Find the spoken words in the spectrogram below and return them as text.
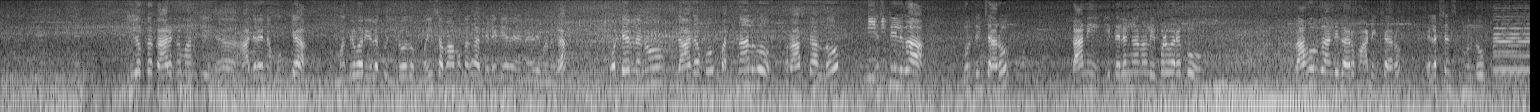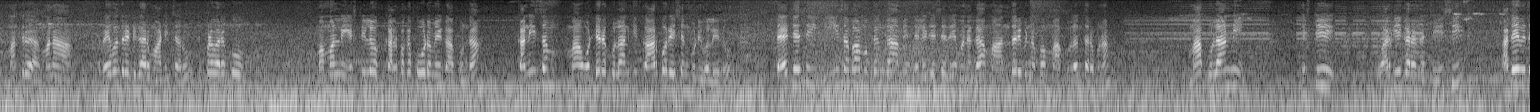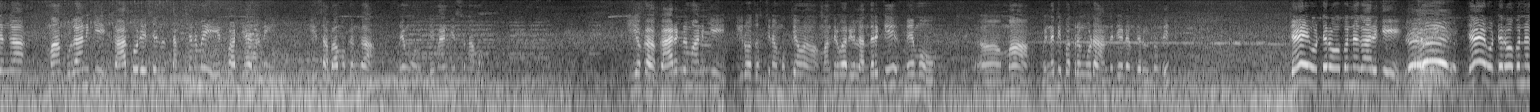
ఈ యొక్క కార్యక్రమానికి హాజరైన ముఖ్య మంత్రివర్యులకు ఈరోజు మై సభాముఖంగా తెలియజేయనేది పొట్టేళ్ళను దాదాపు పద్నాలుగు రాష్ట్రాల్లో ఎస్టీలుగా గుర్తించారు. కానీ ఈ తెలంగాణలో ఇప్పటి వరకు రాహుల్ గాంధీ గారు మాట ఇచ్చారు ఎలక్షన్స్కి ముందు మంత్రి మన రేవంత్ రెడ్డి గారు మాట ఇచ్చారు ఇప్పటి వరకు మమ్మల్ని ఎస్టీలో కలపకపోవడమే కాకుండా కనీసం మా ఒడ్డెర కులానికి కార్పొరేషన్ కూడా ఇవ్వలేదు. దయచేసి ఈ సభాముఖంగా మేము తెలియజేసేది ఏమనగా మా అందరి విన్నపం మా కులం తరపున. మా కులాన్ని ఎస్టీ వర్గీకరణ చేసి అదేవిధంగా మా కులానికి కార్పొరేషన్ తక్షణమే ఏర్పాటు చేయాలని ఈ సభాముఖంగా మేము డిమాండ్ చేస్తున్నాము. ఈ యొక్క కార్యక్రమానికి ఈరోజు వచ్చిన ముఖ్య మంత్రివర్యులందరికీ మేము మా విన్నతి పత్రం కూడా అందజేయడం జరుగుతుంది. జై ఒడ్డెర ఓపన్న గారికి. జై! ఒడ్డెర ఓపన్న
